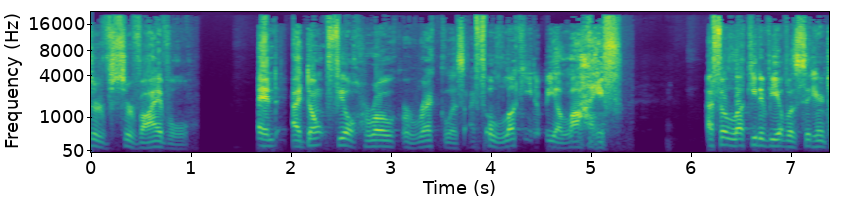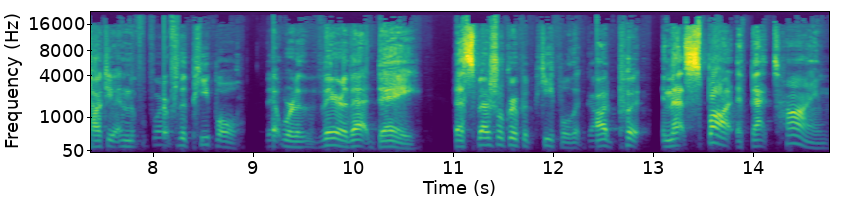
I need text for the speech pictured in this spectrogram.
of survival. And I don't feel heroic or reckless. I feel lucky to be alive. I feel lucky to be able to sit here and talk to you. And for, for the people that were there that day, that special group of people that God put in that spot at that time,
